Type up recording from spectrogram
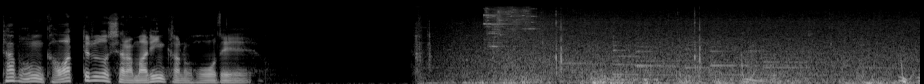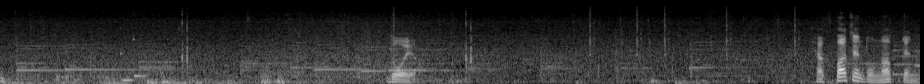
多分変わってるとしたらマリンカの方で。どうよ？100%になってんの？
